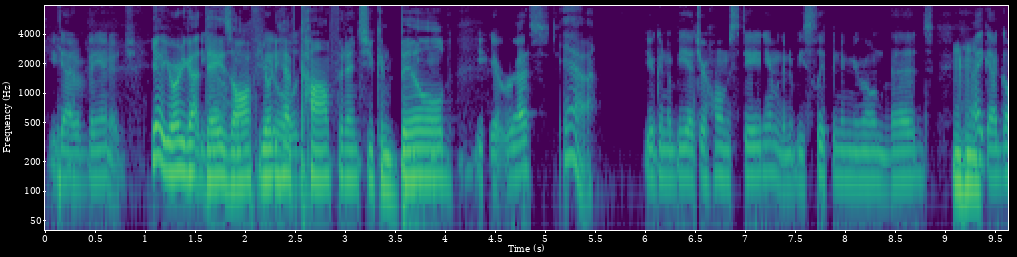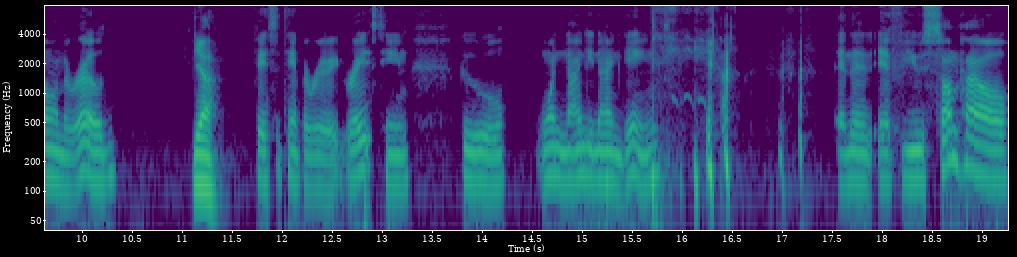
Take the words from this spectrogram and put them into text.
You Yeah. got advantage. Yeah, you already got You days home off. You already have confidence. You can build. You get rest. Yeah. You're going to be at your home stadium. Going to be sleeping in your own beds. Mhm. Now you got to go on the road. Yeah. face the Tampa Bay Rays team, who won 99 games. Yeah. And then if you somehow,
